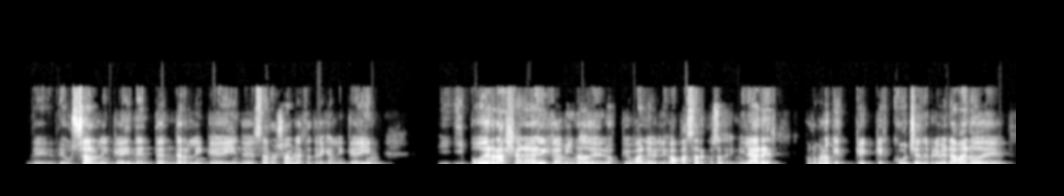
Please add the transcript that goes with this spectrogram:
de, usar LinkedIn, de entender LinkedIn, de desarrollar una estrategia en LinkedIn y, poder allanar el camino de los que van, les va a pasar cosas similares, por lo menos que, que, escuchen de primera mano de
